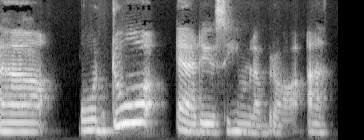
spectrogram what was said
Eh, och då är det ju så himla bra att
